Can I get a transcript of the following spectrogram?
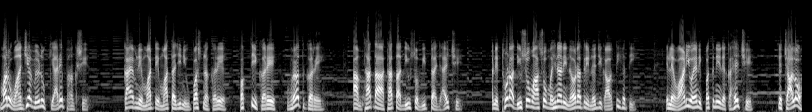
મારું વાંજિયા મેણું ક્યારે ભાંગશે? કાયમને માટે માતાજીની ઉપાસના કરે, ભક્તિ કરે, વ્રત કરે. આમ થાતા થાતા દિવસો વીતતા જાય છે. અને થોડા દિવસોમાં આસો મહિનાની નવરાત્રી નજીક આવતી હતી. એટલે વાણીઓ એની પત્નીને કહે છે કે, ચાલો,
